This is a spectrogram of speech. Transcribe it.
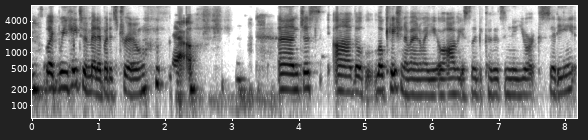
Mm-hmm. Like we hate to admit it, but it's true. Yeah. and just uh, the location of NYU, obviously, because it's in New York City,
